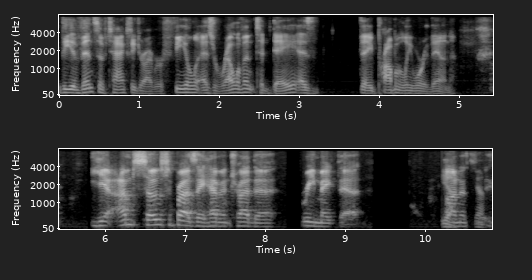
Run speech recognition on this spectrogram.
the events of Taxi Driver feel as relevant today as they probably were then. Yeah, I'm so surprised they haven't tried to remake that. Yeah, honestly. Yeah.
